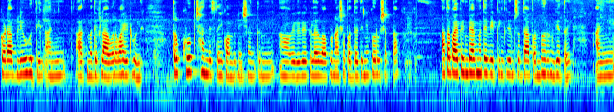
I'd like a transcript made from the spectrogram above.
कडा ब्ल्यू होतील आणि आतमध्ये फ्लावर व्हाईट होईल. तर खूप छान दिसतं हे कॉम्बिनेशन. तुम्ही वेगवेगळे कलर वापरून अशा पद्धतीने करू शकता. आता पायपिंग बॅगमध्ये विपिंग क्रीमसुद्धा आपण भरून घेतो आहे आणि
